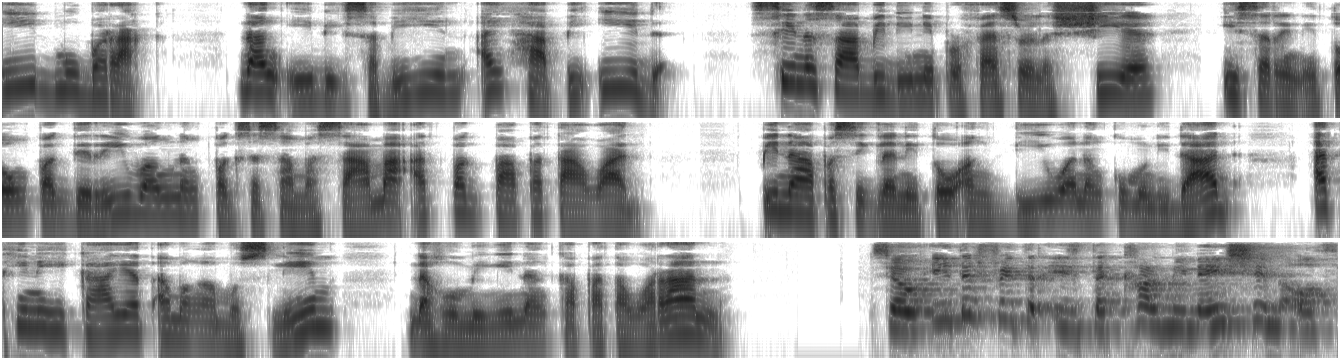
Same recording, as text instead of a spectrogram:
Eid Mubarak na ang ibig sabihin ay Happy Eid. Sinasabi din ni Professor Lashir, isa rin itong pagdiriwang ng pagsasama-sama at pagpapatawad. Pinapasigla nito ang diwa ng komunidad at hinihikayat ang mga Muslim na humingi ng kapatawaran So Eid al-Fitr is the culmination of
